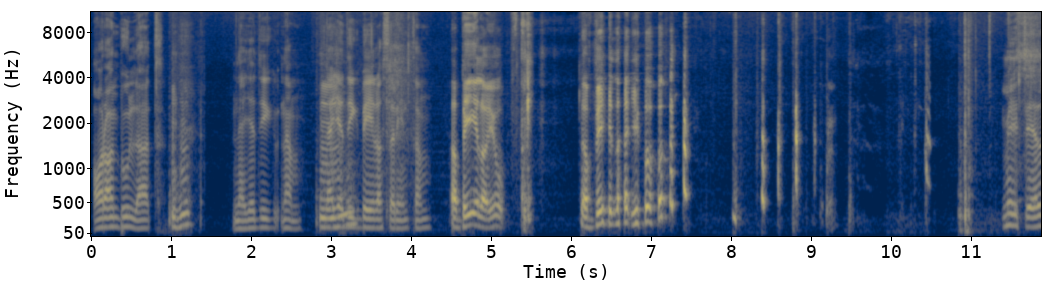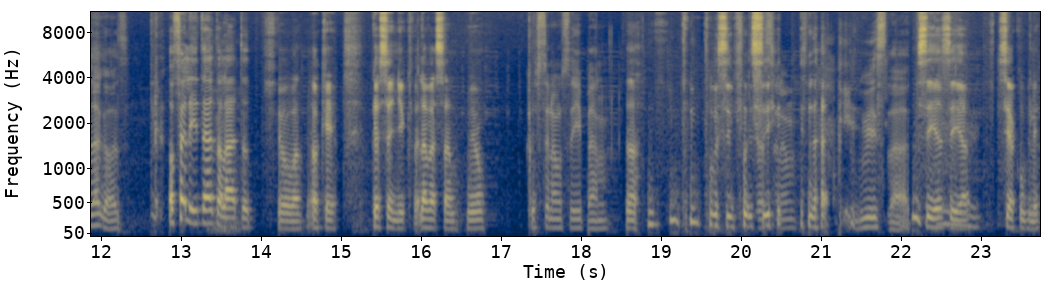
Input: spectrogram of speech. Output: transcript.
Aranybullát. Uh-huh. Negyedik, nem. Mhm. Negyedik Béla szerintem. A Béla jó. A Béla jó. Mi tényleg az? A felét eltaláltad. Jó van, oké. Okay. Köszönjük, leveszem, jó? Köszönöm szépen. Na. Puszi, puszi. Köszönöm. Na. Viszlát. Szia, szia. Szia, Kugli.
